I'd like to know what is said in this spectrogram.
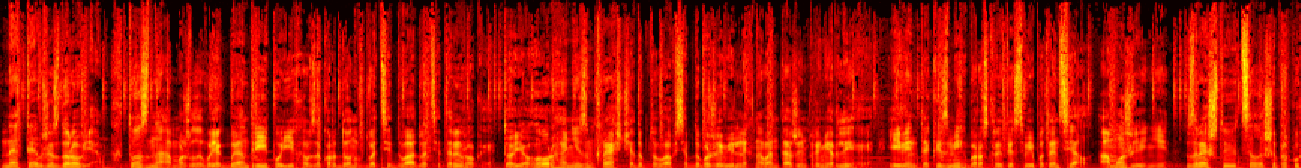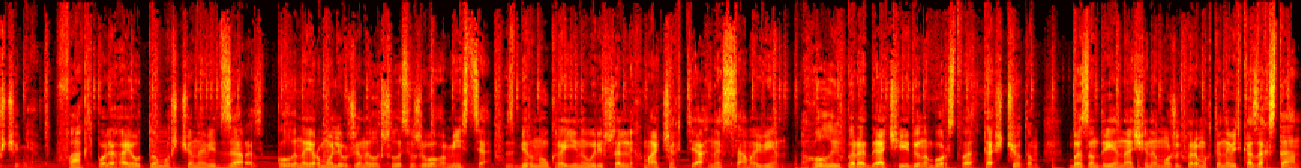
Не те вже здоров'я. Хто зна, можливо, якби Андрій поїхав за кордон в 22-23 роки, то його організм краще адаптувався б до божевільних навантажень прем'єр-ліги, і він таки зміг би розкрити свій потенціал. А може і ні. Зрештою, це лише припущення. Факт полягає у тому, що навіть зараз, коли на Ярмолі вже не лишилося живого місця, збірну України у вирішальних матчах тягне саме він. Голи, передачі, єдиноборства та що там без Андрія наші не можуть перемогти навіть Казахстан.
